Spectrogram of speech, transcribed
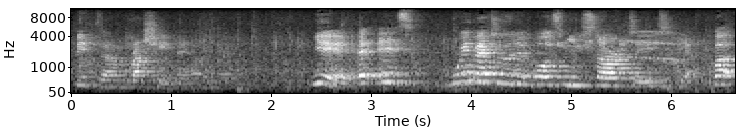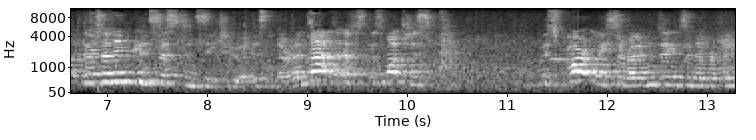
A bit um, rushy now, isn't Yeah, it, it's way better than it was when you started. Yeah. But there's an inconsistency to it, isn't there? And that, as, as much as it's partly surroundings and everything,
